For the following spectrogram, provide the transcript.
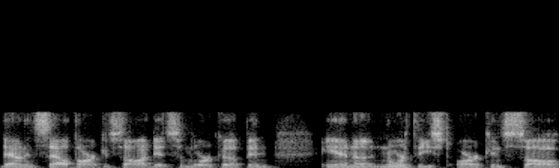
down in South Arkansas. I did some work up in in uh, Northeast Arkansas.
